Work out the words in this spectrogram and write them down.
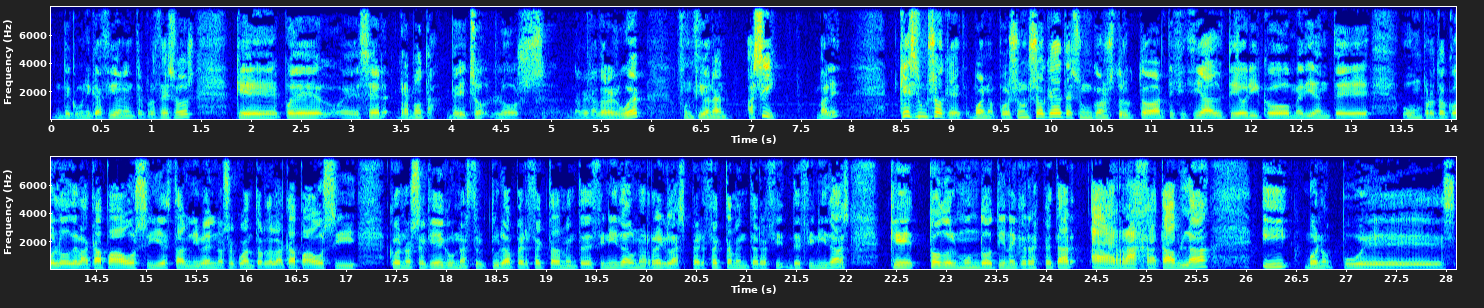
de comunicación entre procesos que puede eh, ser remota. De hecho, los navegadores web funcionan así, ¿vale? ¿Qué es un socket? Bueno, pues un socket es un constructo artificial teórico mediante un protocolo de la capa OSI, está al nivel no sé cuántos de la capa OSI con no sé qué, con una estructura perfectamente definida, unas reglas perfectamente definidas que todo el mundo tiene que respetar a rajatabla y bueno, pues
